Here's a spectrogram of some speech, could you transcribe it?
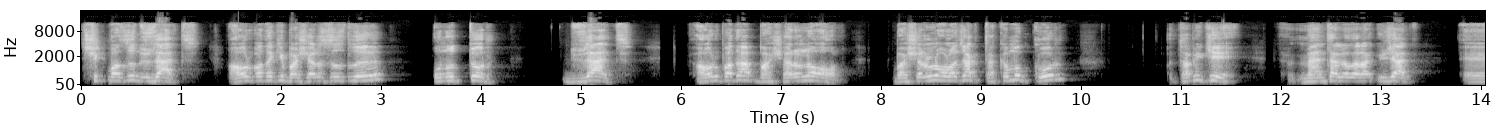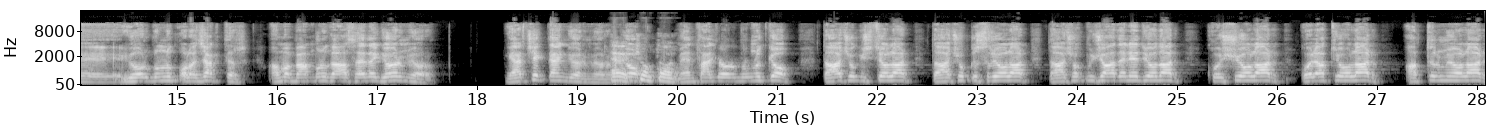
çıkmazı düzelt. Avrupa'daki başarısızlığı unuttur. Düzelt. Avrupa'da başarılı ol. Başarılı olacak takımı kur. Tabii ki mental olarak güzel e, yorgunluk olacaktır. Ama ben bunu Galatasaray'da görmüyorum. Gerçekten görmüyorum. Evet yok. çok doğru. Mental yorgunluk yok. Daha çok istiyorlar, daha çok ısırıyorlar, daha çok mücadele ediyorlar, koşuyorlar, gol atıyorlar, attırmıyorlar.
